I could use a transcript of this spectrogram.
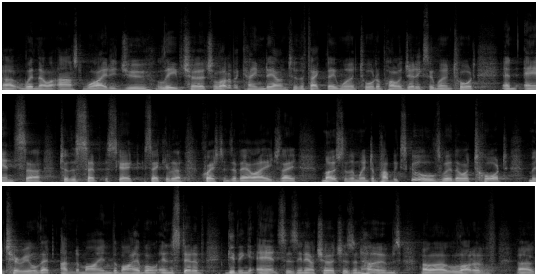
uh, when they were asked, why did you leave church? A lot of it came down to the fact they weren't taught apologetics. They weren't taught an answer to the secular questions of our age. They, most of them went to public schools where they were taught material that undermined the Bible. And instead of giving answers in our churches and homes, a lot of uh,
